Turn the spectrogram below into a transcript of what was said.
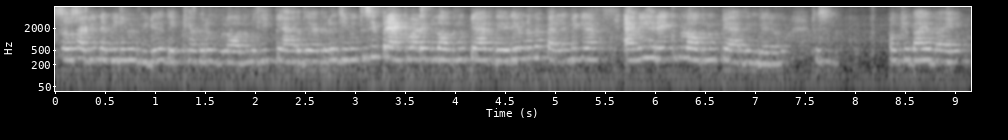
ਸੋ ਸਾਡੀ ਨਵੀਂ ਨਵੀਂ ਵੀਡੀਓ ਦੇਖਿਆ ਕਰੋ ਵਲੌਗ ਨੂੰ ਵੀ ਪਿਆਰ ਦਿਆ ਕਰੋ। ਜਿਵੇਂ ਤੁਸੀਂ ਪ੍ਰੈਂਕ ਵਾਲੇ ਵਲੌਗ ਨੂੰ ਪਿਆਰ ਦੇ ਰਹੇ ਹੋ ਨਾ ਮੈਂ ਪਹਿਲਾਂ ਵੀ ਕਿਹਾ ਐਵੇਂ ਹੀ ਹਰੇਕ ਵਲੌਗ ਨੂੰ ਪਿਆਰ ਦਿੰਦੇ ਰਹੋ। ਤੁਸੀਂ Okay, bye bye.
